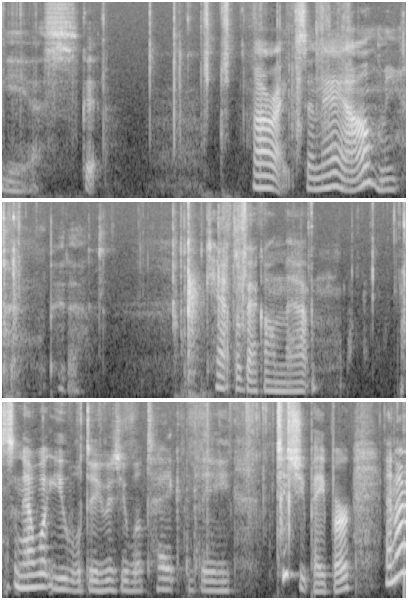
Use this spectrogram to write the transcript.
Yes, good. All right, so now let me put a cap back on that. So now what you will do is you will take the tissue paper, and I,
